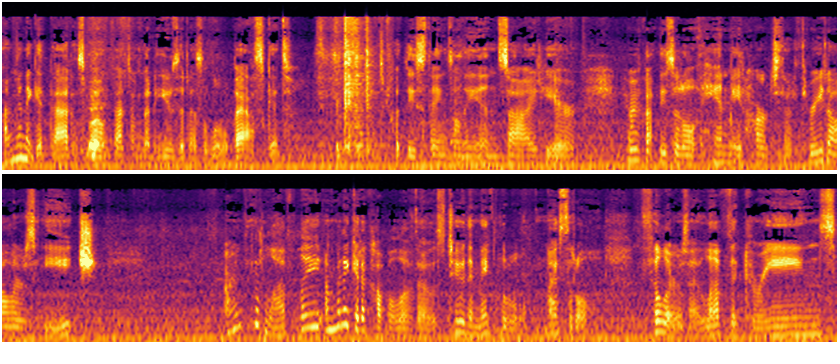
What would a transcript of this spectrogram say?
I'm going to get that as well. In fact, I'm going to use it as a little basket to put these things on the inside here. Here we've got these little handmade hearts. They're $3 each. Aren't they lovely? I'm going to get a couple of those too. They make little, nice little fillers. I love the greens.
